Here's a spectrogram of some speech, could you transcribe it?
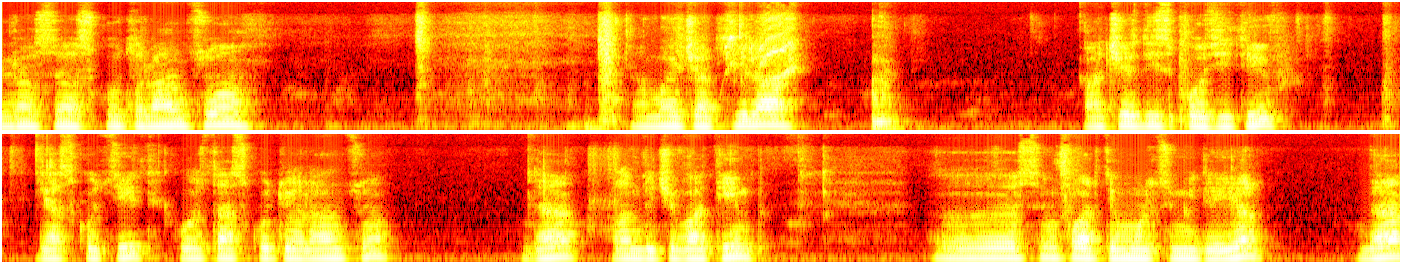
vreau să ascult lanțul. Am aici pila, acest dispozitiv de ascuțit, cu ăsta ascut eu lanțul, da? L-am de ceva timp. Uh, sunt foarte mulțumit de el, da?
